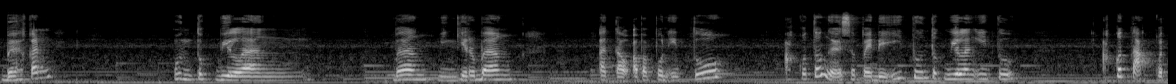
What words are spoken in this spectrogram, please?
Bahkan untuk bilang bang, minggir bang, atau apa pun itu, aku tuh nggak sepede itu untuk bilang itu. Aku takut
